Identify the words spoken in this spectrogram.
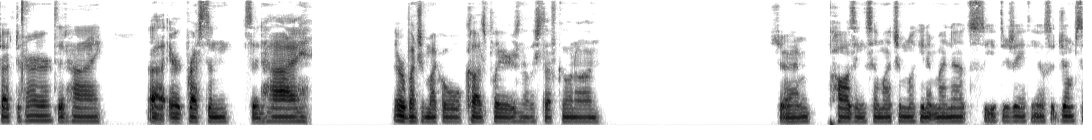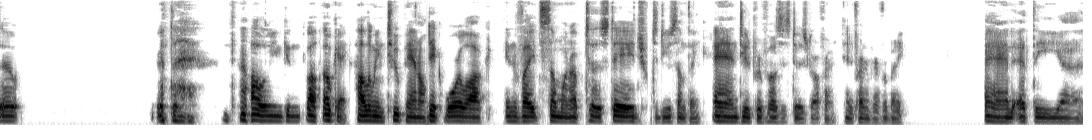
Talked to her. Said hi. Uh, Eric Preston said hi. There were a bunch of Michael cosplayers and other stuff going on. Sorry, I'm pausing so much. I'm looking at my notes, to see if there's anything else that jumps out. At the, the Halloween can well, okay. Halloween two panel. Dick Warlock invites someone up to the stage to do something, and dude proposes to his girlfriend in front of everybody. And at the uh,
